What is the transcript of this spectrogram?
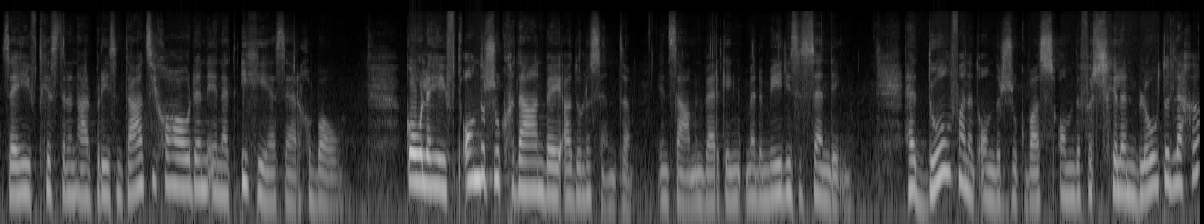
Zij heeft gisteren haar presentatie gehouden in het IGSR-gebouw. Kolen heeft onderzoek gedaan bij adolescenten in samenwerking met de medische zending. Het doel van het onderzoek was om de verschillen bloot te leggen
